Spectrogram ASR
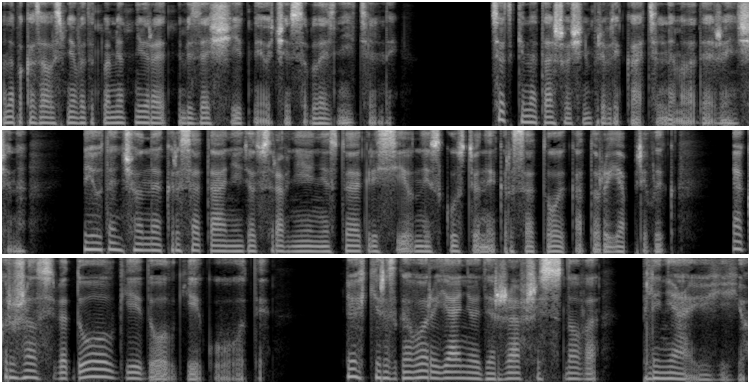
Она показалась мне в этот момент невероятно беззащитной и очень соблазнительной. Все-таки Наташа очень привлекательная молодая женщина. Ее утонченная красота не идет в сравнение с той агрессивной искусственной красотой, к которой я привык и окружал себя долгие-долгие годы. Легкие разговоры я, не удержавшись, снова пленяю ее.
